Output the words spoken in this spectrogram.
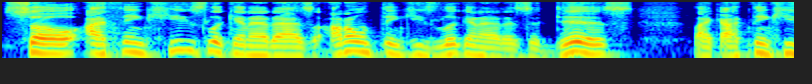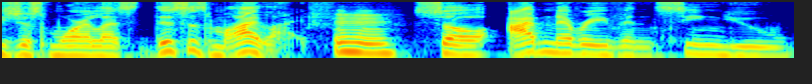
So I think he's looking at it as I don't think he's looking at it as a diss. Like I think he's just more or less this is my life. Mm-hmm. So I've never even seen you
